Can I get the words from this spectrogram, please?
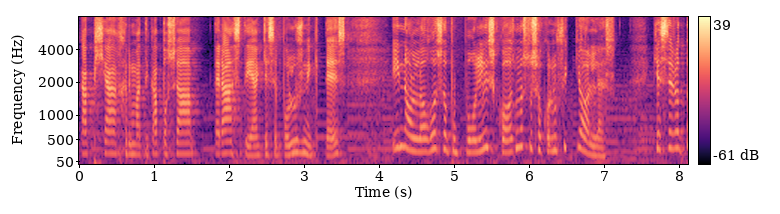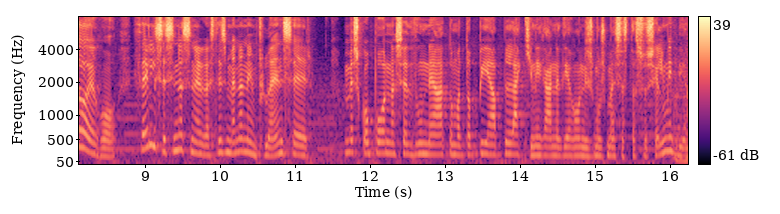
κάποια χρηματικά ποσά τεράστια και σε πολλούς νικητές είναι ο λόγος όπου πολλοί κόσμος τους ακολουθεί κιόλας. Και σε ρωτώ εγώ, θέλεις εσύ να συνεργαστείς με έναν influencer; Με σκοπό να σε δούνε άτομα τα οποία απλά κυνηγάνε διαγωνισμούς μέσα στα social media;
